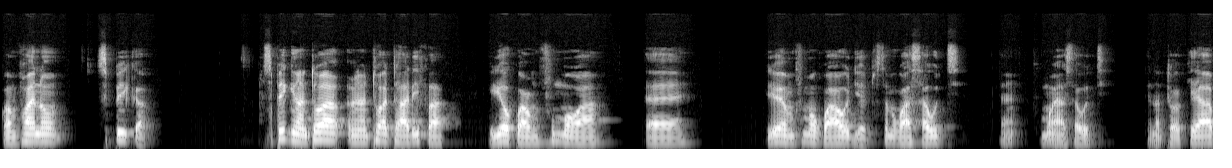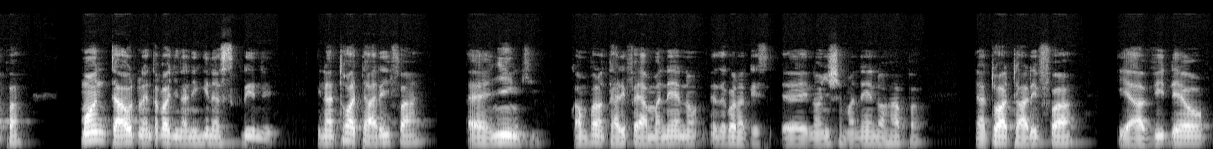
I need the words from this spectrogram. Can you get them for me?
Kwa mfano speaker. Speaker inatoa inatoa taarifa iliyo kwa mfumo wa eh, iliyo mfumo kwa audio, tuseme kwa sauti eh, mfumo ya sauti inatokea hapa. Monitor au tunaita kwa jina lingine screen inatoa taarifa eh, nyingi. Kwa mfano taarifa ya maneno inaweza kuwa eh, inaonyesha maneno hapa, inatoa taarifa ya video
